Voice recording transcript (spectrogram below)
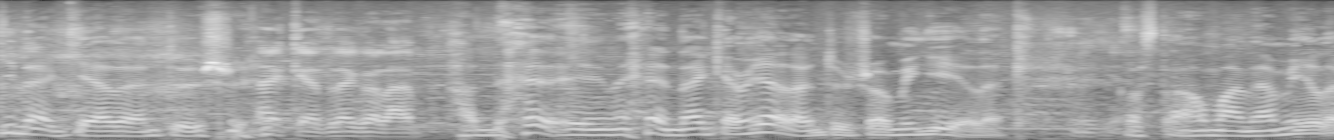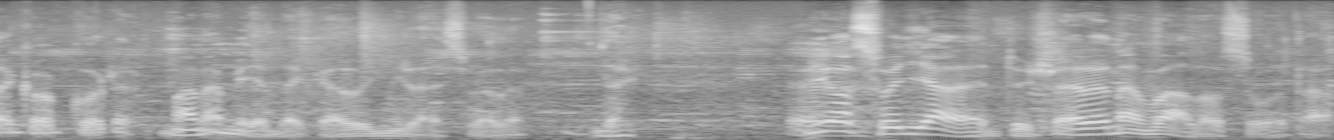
Kinek jelentős? Neked legalább. Hát de én, nekem jelentős, amíg élek. Aztán, ha már nem élek, akkor már nem érdekel, hogy mi lesz vele. De mi az, hogy jelentős? Erre nem válaszoltál.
